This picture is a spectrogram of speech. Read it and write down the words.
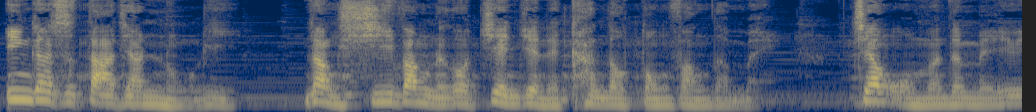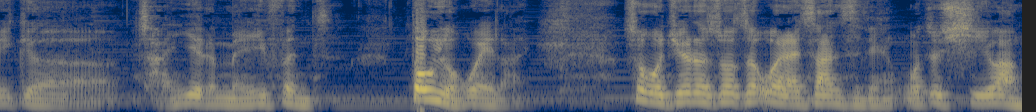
应该是大家努力。让西方能够渐渐的看到东方的美，将我们的每一个产业的每一份子都有未来。所以我觉得说，这未来三十年，我就希望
